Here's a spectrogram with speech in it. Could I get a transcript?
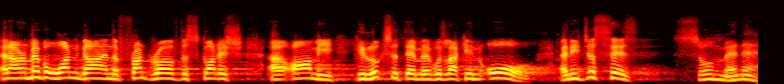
And I remember one guy in the front row of the Scottish uh, army, he looks at them and with like in awe. And he just says, So many.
